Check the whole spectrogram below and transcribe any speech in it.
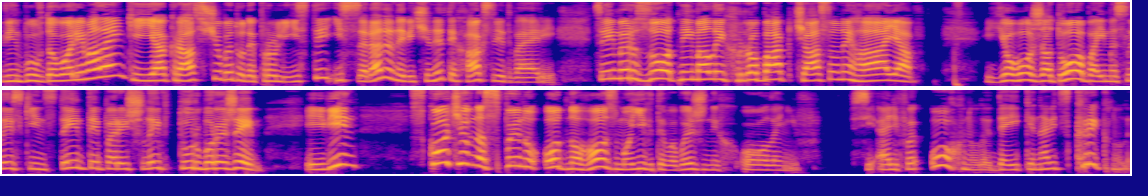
Він був доволі маленький, якраз щоби туди пролізти і зсередини відчинити Хакслі двері. Цей мерзотний малий хробак часу не гаяв. Його жадоба і мисливські інстинкти перейшли в турборежим, і він скочив на спину одного з моїх дивовижних оленів. Всі ельфи охнули, деякі навіть скрикнули.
